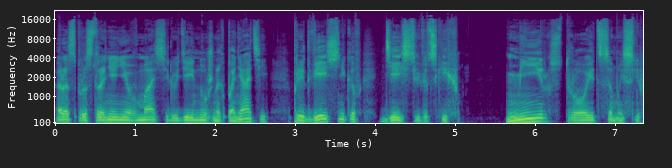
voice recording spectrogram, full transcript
распространения в массе людей нужных понятий, предвестников действий людских. Мир строится мыслью.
